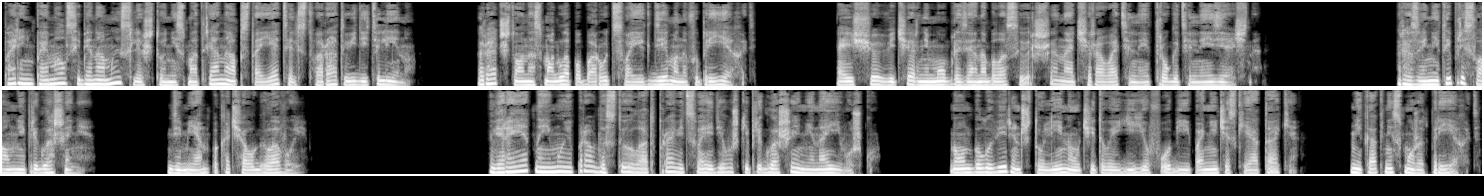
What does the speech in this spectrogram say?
Парень поймал себя на мысли, что, несмотря на обстоятельства, рад видеть Лину. Рад, что она смогла побороть своих демонов и приехать. А еще в вечернем образе она была совершенно очаровательна и трогательно изящна. «Разве не ты прислал мне приглашение?» Демьян покачал головой. Вероятно, ему и правда стоило отправить своей девушке приглашение на Ивушку. Но он был уверен, что Лина, учитывая ее фобии и панические атаки, никак не сможет приехать.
